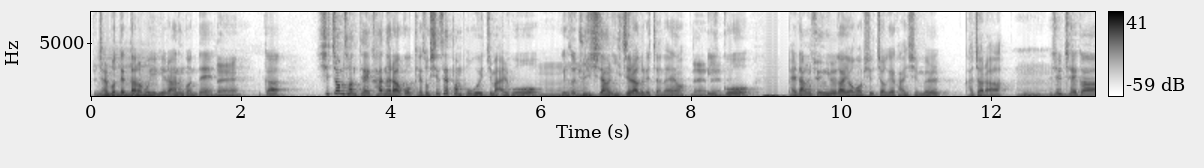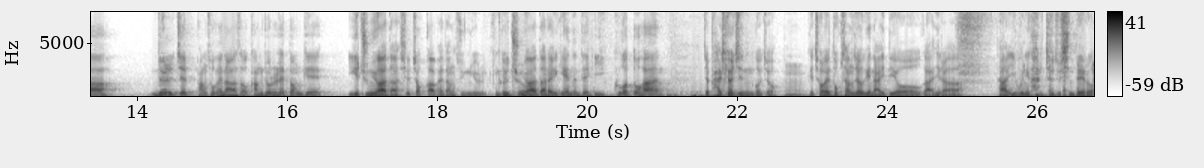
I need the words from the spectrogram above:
좀 잘못됐다라고 얘기를 하는 건데 네. 그러니까 시점 선택하느라고 계속 시세판 보고 있지 말고 음. 그래서 주식시장을 잊으라 그랬잖아요. 네, 네, 잊고 배당 수익률과 영업 실적에 관심을 가져라. 음. 사실 제가 늘 이제 방송에 나와서 강조를 했던 게 이게 중요하다. 실적과 배당 수익률 굉장히 그렇죠. 중요하다라 얘기했는데 이 그것 또한 이제 밝혀지는 거죠. 음. 저의 독창적인 아이디어가 아니라 다 이분이 가르쳐 주신 대로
